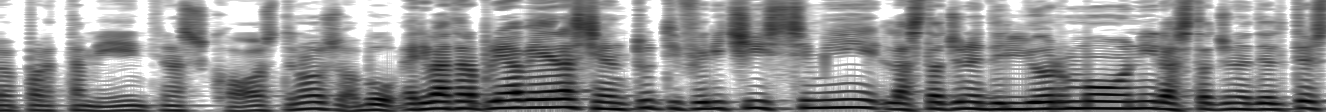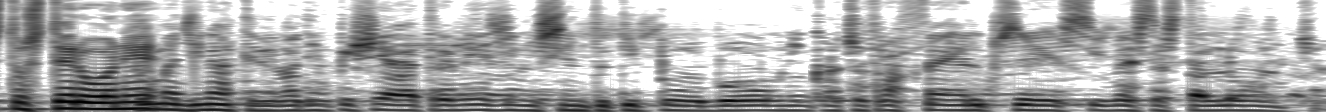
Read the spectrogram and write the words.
appartamenti nascosti, non lo so, boh. È arrivata la primavera, siamo tutti felicissimi, la stagione degli ormoni, la stagione del testosterone. Immaginatevi, vado in piscina da tre mesi, mi sento tipo boh, un incrocio tra Phelps e Sylvester Stallone. Cioè,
